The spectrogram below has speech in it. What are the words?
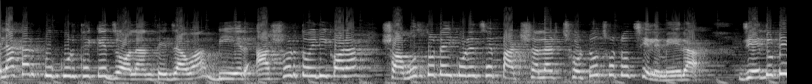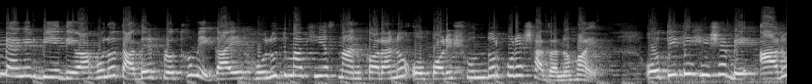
এলাকার পুকুর থেকে জল আনতে যাওয়া, বিয়ের আসর তৈরি করা, সমস্তটাই করেছে পাঠশালার ছোট ছোট ছেলেমেয়েরা। যে দুটি ব্যাঙের বিয়ে দেওয়া হলো তাদের প্রথমে গায়ে হলুদ মাখিয়ে স্নান করানো ও পরে সুন্দর করে সাজানো হয়। অতিথি হিসেবে আরও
